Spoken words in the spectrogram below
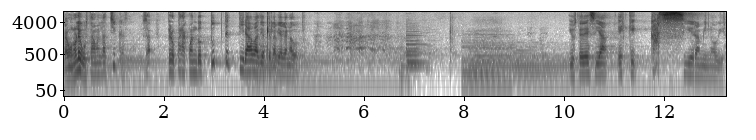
a uno le gustaban las chicas. pero para cuando tú te tirabas ya te la había ganado otro. Y usted decía, es que casi era mi novia.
